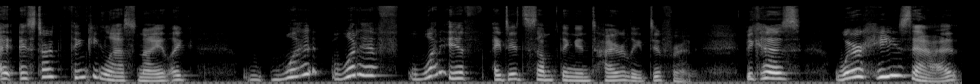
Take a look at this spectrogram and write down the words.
I, I started thinking last night like what what if what if I did something entirely different? Because where he's at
